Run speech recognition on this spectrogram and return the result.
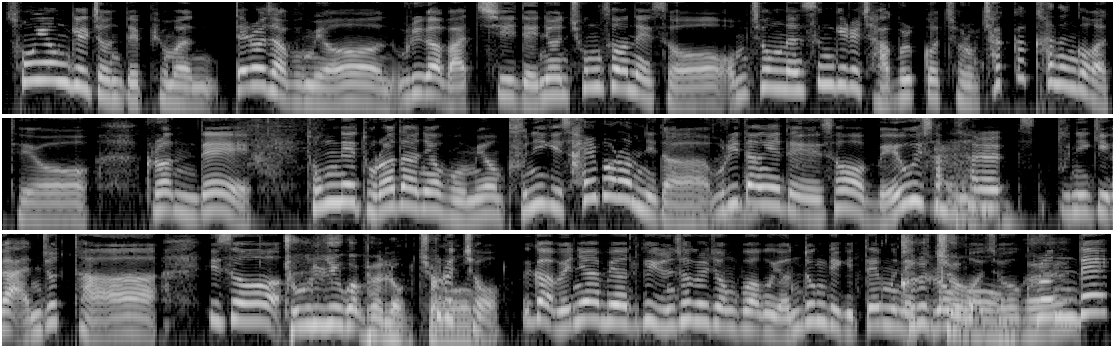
송영길 전 대표만 때려잡으면 우리가 마치 내년 총선에서 엄청난 승기를 잡을 것처럼 착각하는 것 같아요. 그런데 동네 돌아다녀 보면 분위기 살벌합니다. 우리 당에 대해서 매우 살, 살 분위기가 안 좋다. 그래서 좋을 이유가 별로 없죠. 그렇죠. 그러니까 왜냐하면 그 윤석열 정부하고 연동되기 때문에 그렇죠. 그런 거죠. 네. 그런데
